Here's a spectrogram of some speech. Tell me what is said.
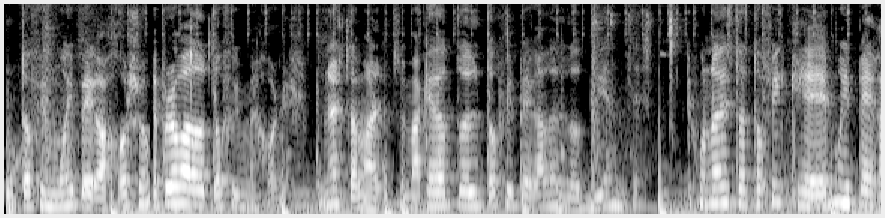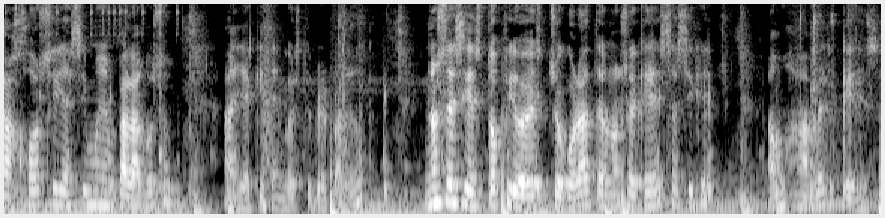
un toffee muy pegajoso. He probado toffees mejores. No está mal. Se me ha quedado todo el toffee pegado en los dientes. Uno de estos toffees que es muy pegajoso y así muy empalagoso. Ah, y aquí tengo este preparado. No sé si es toffee o es chocolate o no sé qué es, así que vamos a ver qué es.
